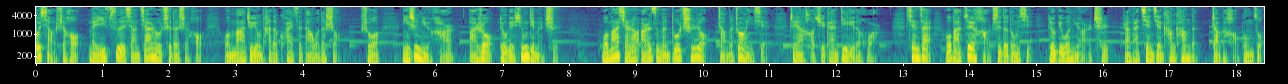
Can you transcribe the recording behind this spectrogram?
我小时候每一次想夹肉吃的时候，我妈就用她的筷子打我的手，说：“你是女孩，把肉留给兄弟们吃。”我妈想让儿子们多吃肉，长得壮一些，这样好去干地里的活儿。现在我把最好吃的东西留给我女儿吃，让她健健康康的找个好工作。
